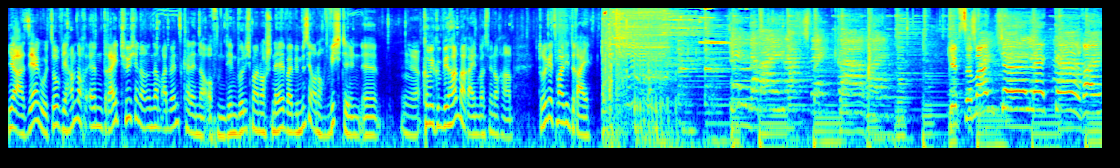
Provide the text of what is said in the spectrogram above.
Ja, sehr gut. So, wir haben noch ähm, drei Türchen an unserem Adventskalender offen. Den würde ich mal noch schnell, weil wir müssen ja auch noch wichteln. Äh, Ja. komm, wir, wir hören mal rein, was wir noch haben. Ich drücke jetzt mal die drei. In der Weihnachtsbäckerei Gibt's so manche Leckerei.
